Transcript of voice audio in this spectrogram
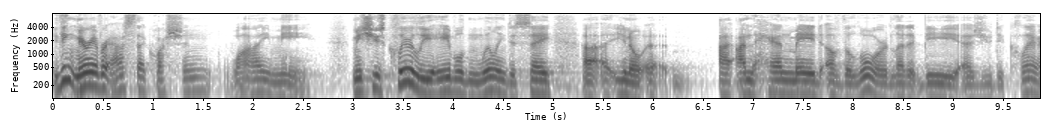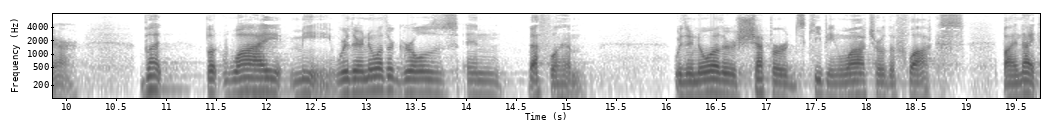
You think Mary ever asked that question? Why me? I mean, she's clearly able and willing to say, uh, you know, uh, I, am the handmaid of the Lord, let it be as you declare. But but why me? Were there no other girls in Bethlehem? Were there no other shepherds keeping watch over the flocks by night?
